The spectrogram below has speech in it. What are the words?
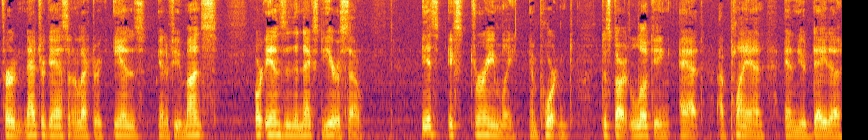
for natural gas and electric ends in a few months or ends in the next year or so. It's extremely important to start looking at a plan and your data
